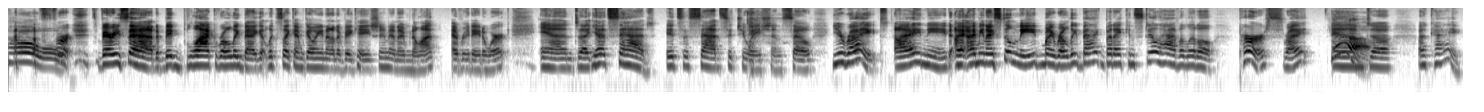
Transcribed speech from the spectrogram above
Oh. For, it's very sad. A big black rolly bag. It looks like I'm going on a vacation and I'm not every day to work. And uh, yeah, it's sad. It's a sad situation. So you're right. I need, I, I mean, I still need my rolly bag, but I can still have a little purse, right? Yeah. And uh, okay,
